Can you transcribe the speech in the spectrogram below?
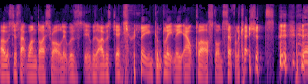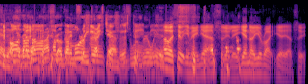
I was just that one dice roll. It was it was I was genuinely and completely outclassed on several occasions. Yeah, Oh, yeah, no, no, I'm- I'm- I'm more referring to your first game, real weird. oh, I see what you mean. Yeah, absolutely. Yeah, no, you're right. Yeah, yeah, absolutely.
